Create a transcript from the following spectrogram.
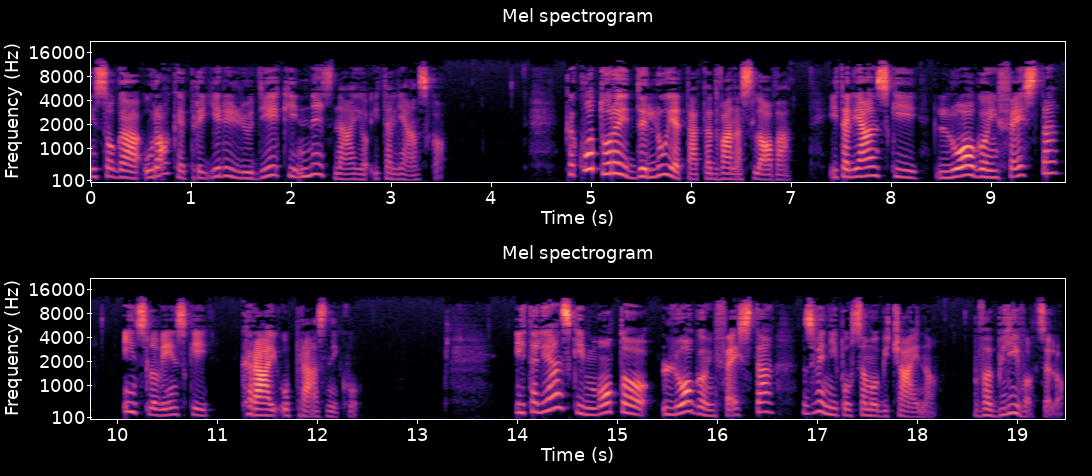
in so ga v roke prejeli ljudje, ki ne znajo italijansko. Kako torej delujeta ta dva naslova? Italijanski logo in festa in slovenski kraj v prazniku. Italijanski moto logo in festa zveni povsem običajno, vabljivo celo.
